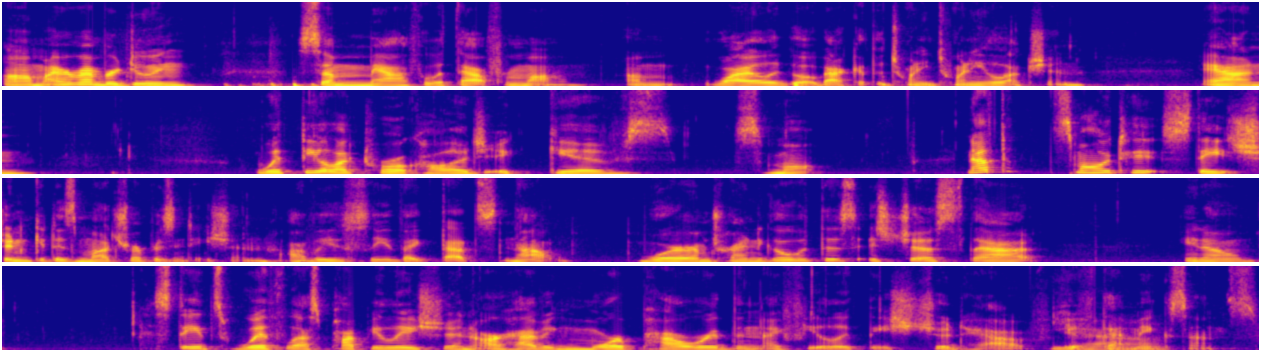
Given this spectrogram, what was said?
Um, I remember doing some math with that from a um, while ago, back at the 2020 election, and with the electoral college, it gives small. Not that smaller t- states shouldn't get as much representation. Obviously, like that's not where I'm trying to go with this. It's just that, you know, states with less population are having more power than I feel like they should have, if that makes sense.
